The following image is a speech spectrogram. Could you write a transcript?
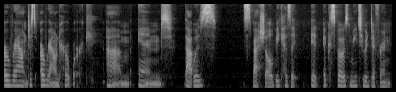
around just around her work, um, and that was special because it it exposed me to a different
